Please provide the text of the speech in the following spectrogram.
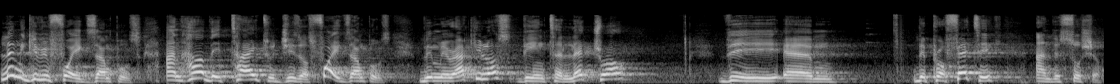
Let me give you four examples and how they tie to Jesus. Four examples the miraculous, the intellectual, the, um, the prophetic, and the social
